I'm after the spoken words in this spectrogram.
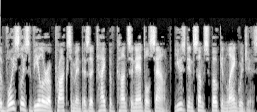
The voiceless velar approximant is a type of consonantal sound, used in some spoken languages.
